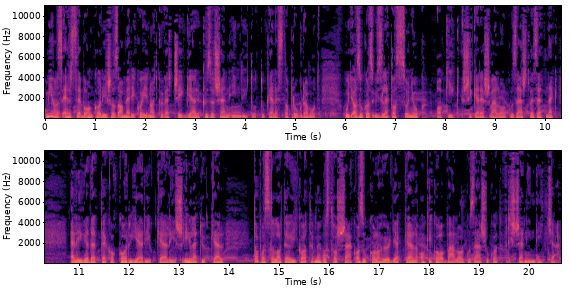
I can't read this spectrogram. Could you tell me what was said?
Mi az Erste Bankkal és az amerikai nagykövetséggel közösen indítottuk el ezt a programot, hogy azok az üzletasszonyok, akik sikeres vállalkozást vezetnek, elégedettek a karrierjükkel és életükkel, tapasztalataikat megoszthassák azokkal a hölgyekkel, akik a vállalkozásukat frissen indítják.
